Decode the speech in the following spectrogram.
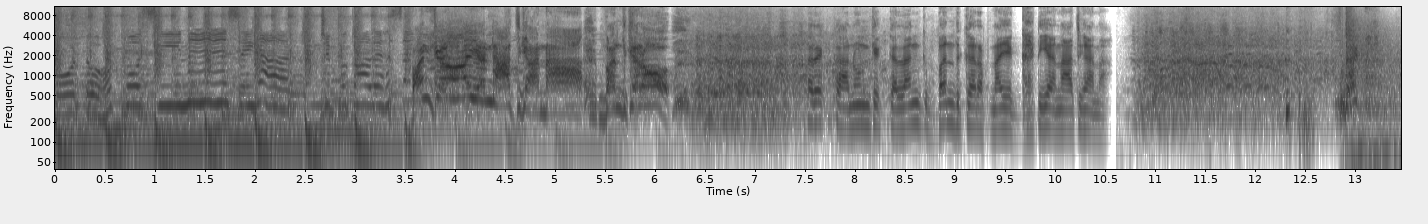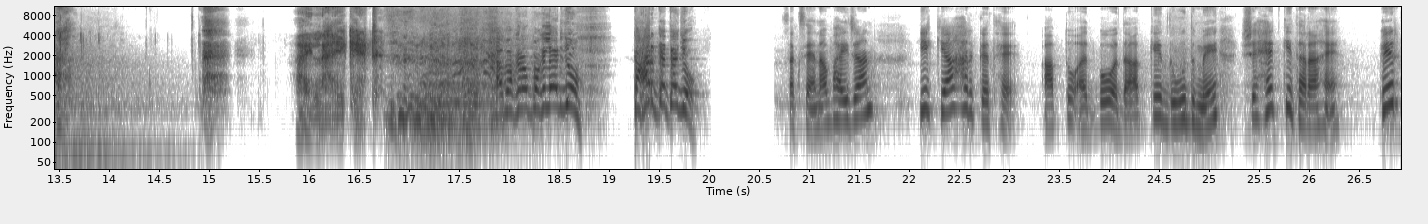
फ़ोटो को सीने से बंद करो ये नाच गाना। बंद करो। अरे कानून के कलंक बंद कर अपना ये घटिया नाच गाना। आई लाइक इट अब अकरो पकलेट जो। का हरकत है जो? सक्सेना भाईजान ये क्या हरकत है? आप तो अदबो अदाब के दूध में शहद की तरह हैं। फिर?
